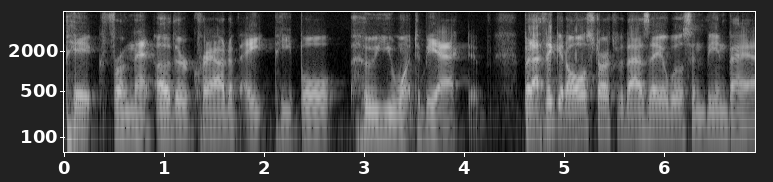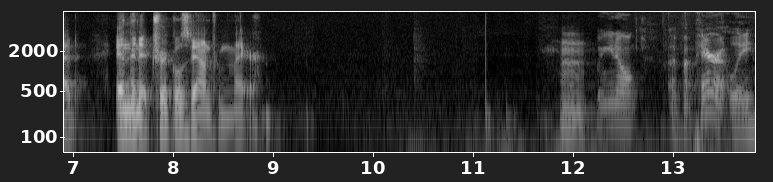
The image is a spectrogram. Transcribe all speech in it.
pick from that other crowd of eight people who you want to be active. But I think it all starts with Isaiah Wilson being bad, and then it trickles down from there. Hmm. Well, you know, apparently,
